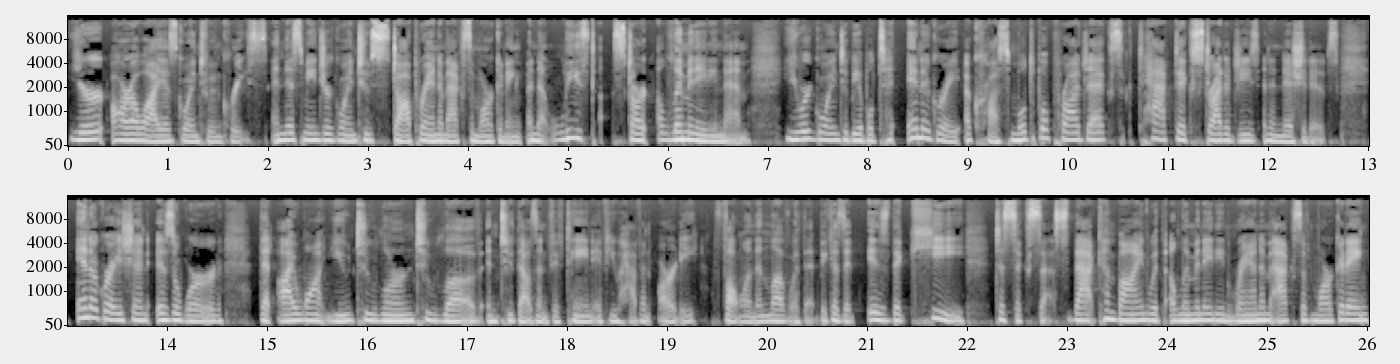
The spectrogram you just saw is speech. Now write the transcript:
your ROI is going to increase. And this means you're going to stop random acts of marketing and at least start eliminating them. You are going to be able to integrate across multiple projects, tactics, strategies, and initiatives. Integration is a word that I want you to learn to love in 2015 if you haven't already fallen in love with it because it is the key to success. That combined with eliminating random acts of marketing,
